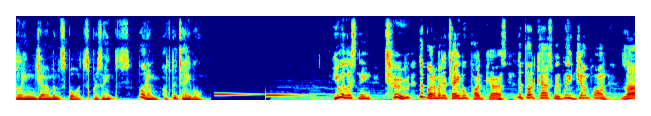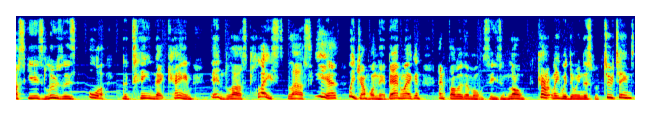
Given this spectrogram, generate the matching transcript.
Glen Jarman Sports presents Bottom of the Table. You are listening to the Bottom of the Table podcast, the podcast where we jump on last year's losers or the team that came in last place last year. We jump on their bandwagon and follow them all season long. Currently, we're doing this with two teams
